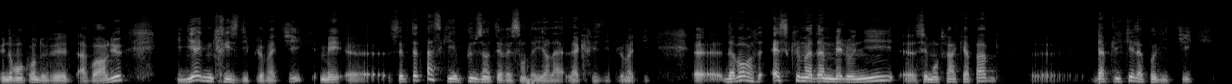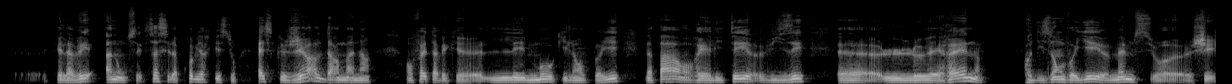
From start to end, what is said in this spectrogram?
une rencontre devait avoir lieu. Il y a une crise diplomatique, mais euh, c'est peut-être pas ce qui est plus intéressant d'ailleurs, la, crise diplomatique. Euh, d'abord, est-ce que Mme Meloni s'est montrée incapable d'appliquer la politique euh, qu'elle avait annoncée? Ça, c'est la première question. Est-ce que Gérald Darmanin, en fait, avec euh, les mots qu'il a employés, n'a pas en réalité euh, visé le RN en disant, voyez, même sur, chez,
